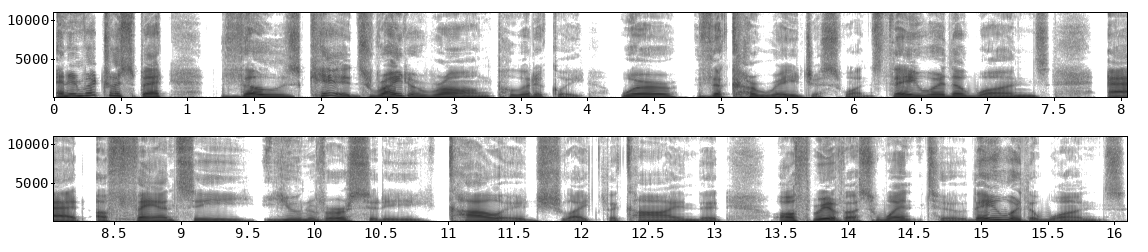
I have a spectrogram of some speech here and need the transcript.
And in retrospect, those kids, right or wrong politically, were the courageous ones. They were the ones at a fancy university college, like the kind that all three of us went to. They were the ones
